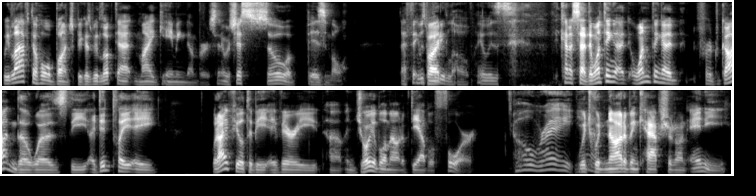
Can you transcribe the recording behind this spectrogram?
We laughed a whole bunch because we looked at my gaming numbers and it was just so abysmal. I think it was pretty low it was kind of sad. The one thing, I, one thing I'd forgotten though was the I did play a what I feel to be a very um, enjoyable amount of Diablo Four. Oh right which yeah. would not have been captured on any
